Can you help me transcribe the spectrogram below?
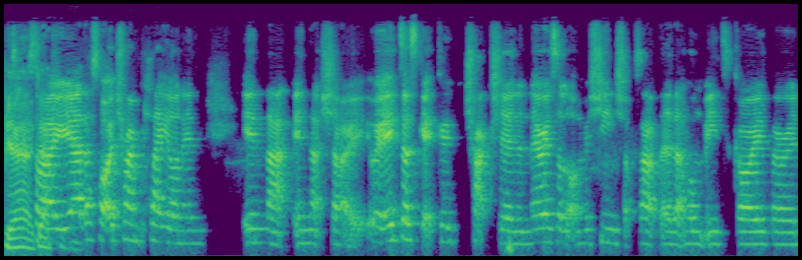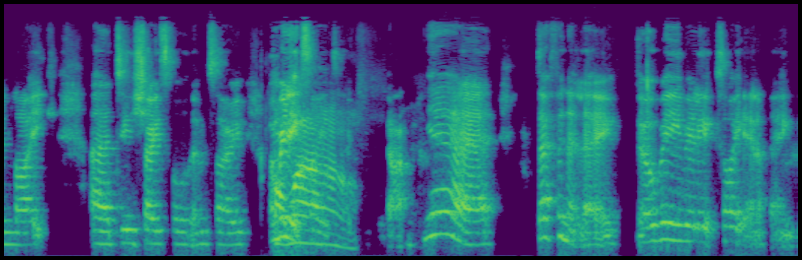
yeah, so definitely. yeah, that's what I try and play on in in that in that show. It does get good traction, and there is a lot of machine shops out there that want me to go over and like uh, do shows for them. So I'm Oh, really excited wow. to do that. Yeah, definitely. It'll be really exciting. I think.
